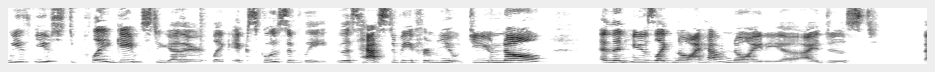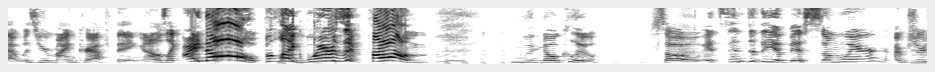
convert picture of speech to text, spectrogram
we used to play games together like exclusively. This has to be from you. Do you know?" And then he was like, "No, I have no idea. I just that was your Minecraft thing." And I was like, "I know, but like, where's it from?" Like, no clue. So it's into the abyss somewhere. I'm sure Hmm.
